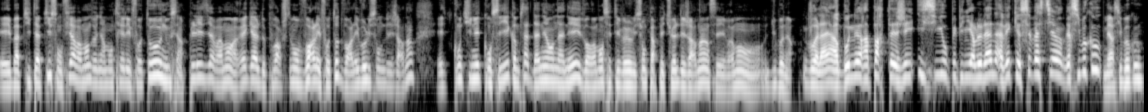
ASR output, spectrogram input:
et bah, petit à petit sont fiers vraiment de venir montrer les photos. Nous, c'est un plaisir vraiment un régal de pouvoir justement voir les photos, de voir l'évolution des jardins et de continuer de conseiller comme ça d'année en année, et de voir vraiment cette évolution perpétuelle des jardins. C'est vraiment du bonheur. Voilà, un bonheur à partager ici au Pépinière Lelanne avec Sébastien. Merci beaucoup. Merci beaucoup.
